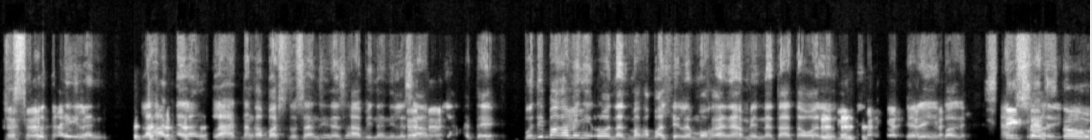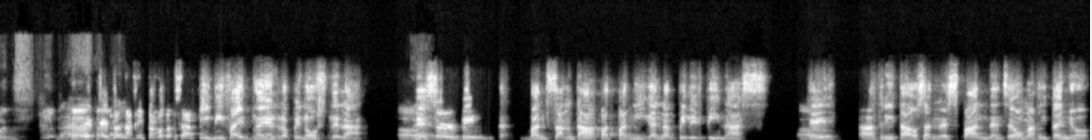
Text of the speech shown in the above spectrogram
Diyos ko tayo, ilan, lahat na lang, lahat ng kabastusan, sinasabi na nila sa amin lahat eh. Buti pa kami ni Ronald, makapal nila mukha namin, natatawa lang. Pero yung iba, sticks and stones. na, Eh, Ito nakita ko to sa TV5 ngayon, no, pinost nila. Oh, May survey, bansang dapat panigan ng Pilipinas. oh. Okay? Ah, 3,000 respondents. Kung makita nyo,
